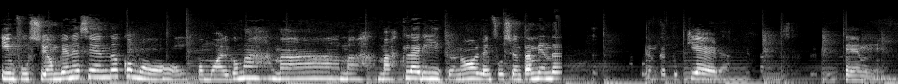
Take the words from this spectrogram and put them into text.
Infusión viene siendo como, como algo más, más, más, más, clarito, ¿no? La infusión también de que tú quieras. Em,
